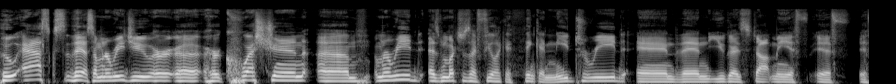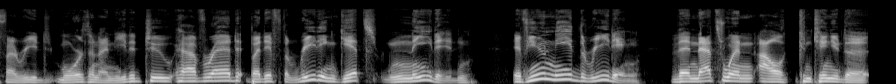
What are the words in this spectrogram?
who asks this. I'm going to read you her uh, her question. Um, I'm going to read as much as I feel like I think I need to read, and then you guys stop me if if if I read more than I needed to have read. But if the reading gets needed, if you need the reading, then that's when I'll continue the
